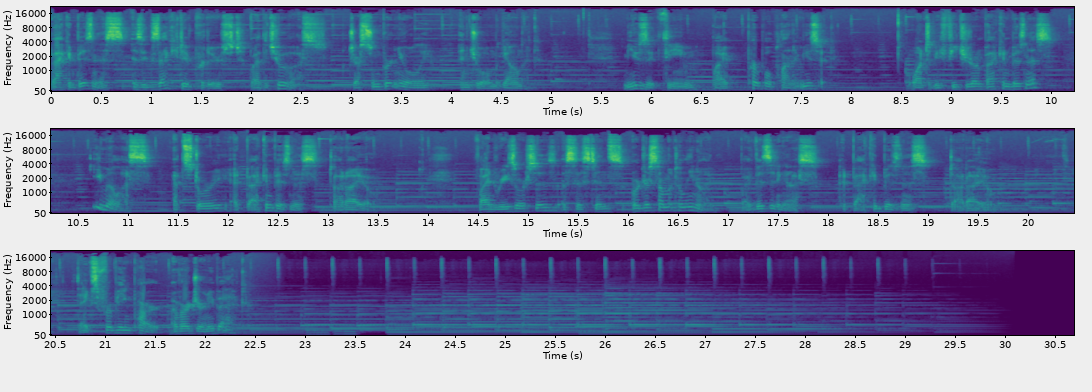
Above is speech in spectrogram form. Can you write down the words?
Back in Business is executive produced by the two of us, Justin Bertnioli and Joel Magalnick. Music theme by Purple Planet Music. Want to be featured on Back in Business? Email us at story at backinbusiness.io. Find resources, assistance, or just someone to lean on by visiting us at backinbusiness.io. Thanks for being part of our journey back.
